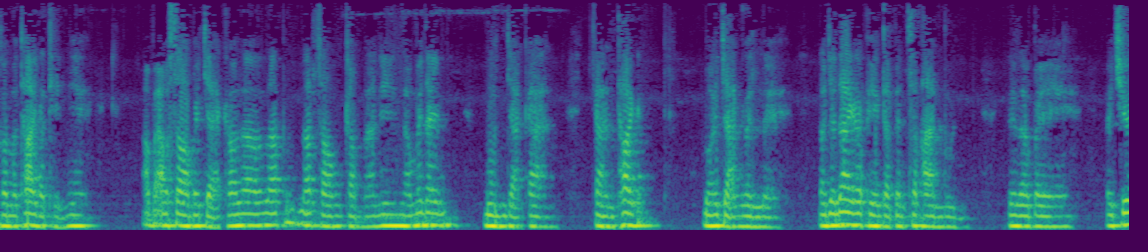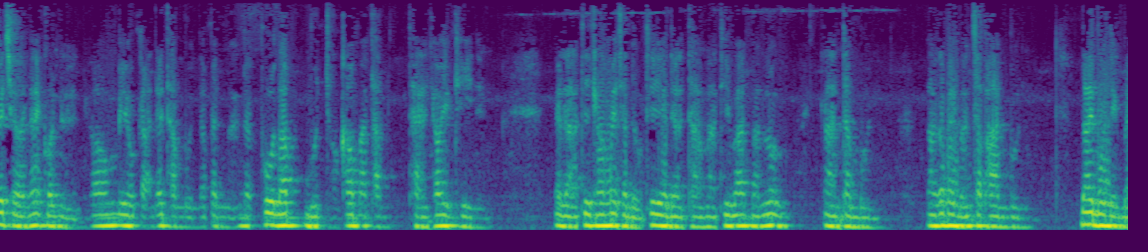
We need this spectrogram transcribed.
คนมาทอดกระถินเนี่ย เอาไปเอาซองไปแจกเขาแล้วรับรับซองกลับมานี่เราไม่ได้บุญจากการการทอดบริจาคเงินเลย เราจะได้ก็เพียงแต่เป็นสะพานบุญคือเราไปไปเชื้อเชิญให้คนอื่นเขามีโอกาสได้ทำบุญแล้วเป็นเหมือนแบบผู้รับบุญของเขามาทำแทนเขาอีกทีหนึ่งเวลาที่เขาไม่สะดวกที่จะเดินทางมาที่วัดมาร่วมการทำบุญเราก็เป็นเหมือนสะพานบุญ ได้บุญอีกแบ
